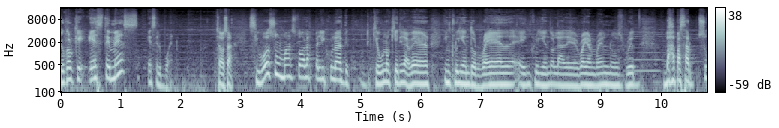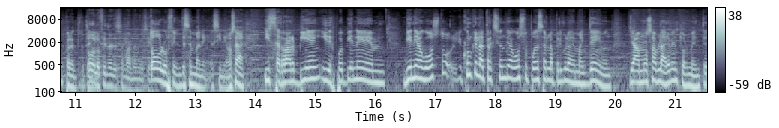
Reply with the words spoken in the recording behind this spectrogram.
yo creo que este mes es el bueno. O sea, o sea, si vos sumas todas las películas de- que uno quiere ir a ver, incluyendo Red, e incluyendo la de Ryan Reynolds, Red, vas a pasar súper entretenido. Todos los fines de semana en el cine. todos los fines de semana en el cine. O sea, y cerrar bien y después viene, viene agosto. Yo creo que la atracción de agosto puede ser la película de Mike Damon. Ya vamos a hablar eventualmente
